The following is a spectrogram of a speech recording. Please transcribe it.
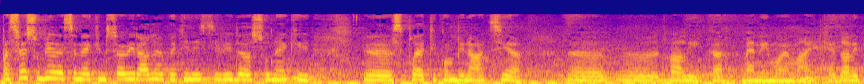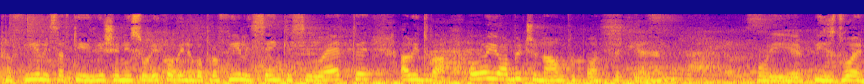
Pa sve su bile sa nekim, sve ovi radovi koji ti nisi video su neki e, splet i kombinacija e, e, dva lika, mene i moje majke. Da li profili, sad ti više nisu likovi, nego profili, senke, siluete, ali dva. Ovo je običan autoportret jedan koji je izdvojen,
